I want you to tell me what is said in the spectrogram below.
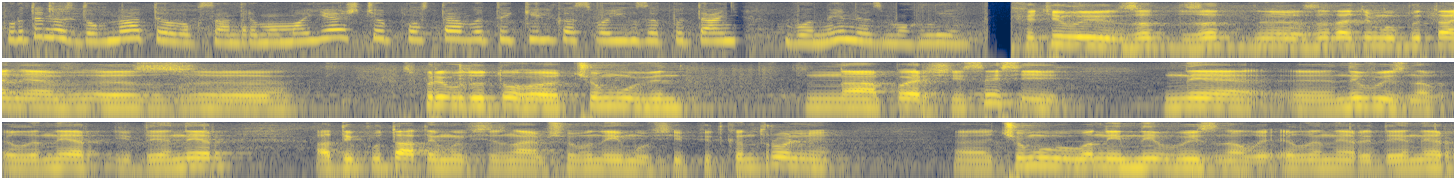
Проте наздогнати Олександра Мамая, щоб поставити кілька своїх запитань, вони не змогли. Хотіли за- задати йому питання е, з, е, з приводу того, чому він на першій сесії не, е, не визнав ЛНР і ДНР, а депутати ми всі знаємо, що вони йому всі підконтрольні. Е, Чому вони не визнали ЛНР і ДНР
